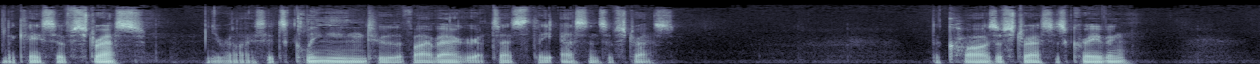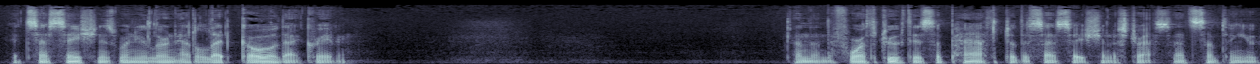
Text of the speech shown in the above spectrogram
In the case of stress, you realize it's clinging to the five aggregates. That's the essence of stress. The cause of stress is craving. Its cessation is when you learn how to let go of that craving. And then the fourth truth is the path to the cessation of stress. That's something you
